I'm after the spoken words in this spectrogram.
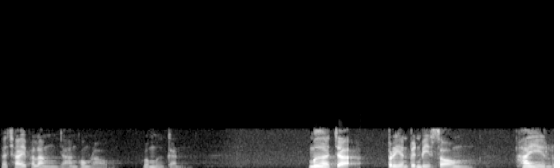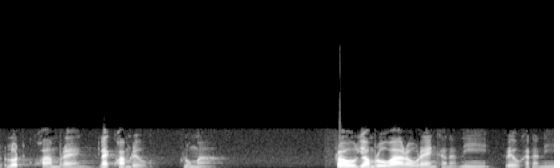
และใช้พลังหยางของเรา ร่วมมือกัน เมื่อจะเปลี่ยนเป็นบีสองให้ลดความแรงและความเร็วลงมา เราย่อมรู้ว่าเราแรงขนาดนี้เร็วขนาดนี้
